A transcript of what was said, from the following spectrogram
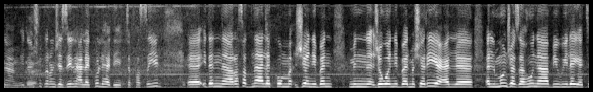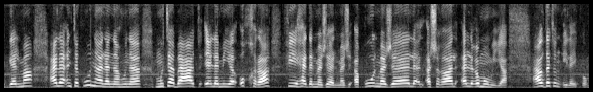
نعم إذا شكرا جزيلا على كل هذه التفاصيل. إذا رصدنا لكم جانبا من جوانب المشاريع ال- المنجزة هنا بولاية قلمة على أن تكون لنا هنا متابعات إعلامية أخرى في هذا المجال مج... أقول مجال الأشغال العمومية. عودة إليكم.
